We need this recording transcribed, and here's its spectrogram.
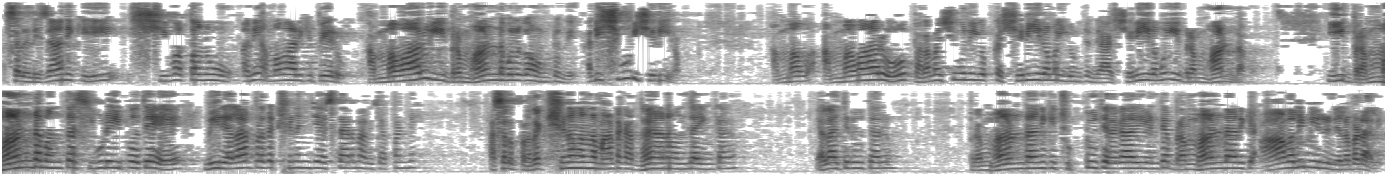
అసలు నిజానికి శివతను అని అమ్మవారికి పేరు. అమ్మవారు ఈ బ్రహ్మాండములుగా ఉంటుంది. అది శివుడి శరీరం. అమ్మ అమ్మవారు పరమశివుని యొక్క శరీరమై ఉంటుంది. ఆ శరీరము ఈ బ్రహ్మాండము. ఈ బ్రహ్మాండమంతా శివుడైపోతే మీరు ఎలా ప్రదక్షిణం చేస్తారు నాకు చెప్పండి? అసలు ప్రదక్షిణం అన్న మాటకు అర్థం ఉందా ఇంకా? ఎలా తిరుగుతారు? బ్రహ్మాండానికి చుట్టూ తిరగాలి అంటే బ్రహ్మాండానికి ఆవలి మీరు నిలబడాలి.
